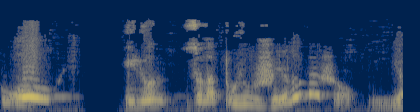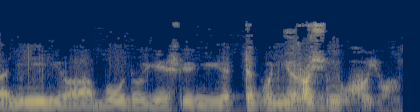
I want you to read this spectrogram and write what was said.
Ой, или он золотую жилу нашел? Я не я буду, если не этого не разнюхаю.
